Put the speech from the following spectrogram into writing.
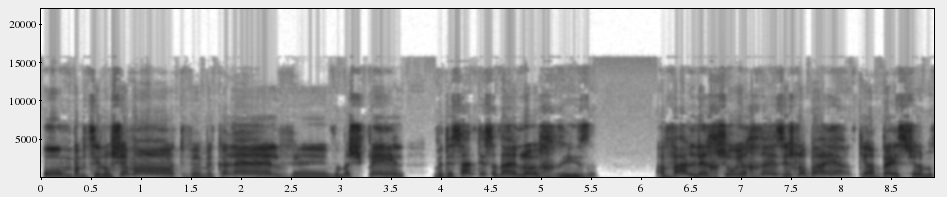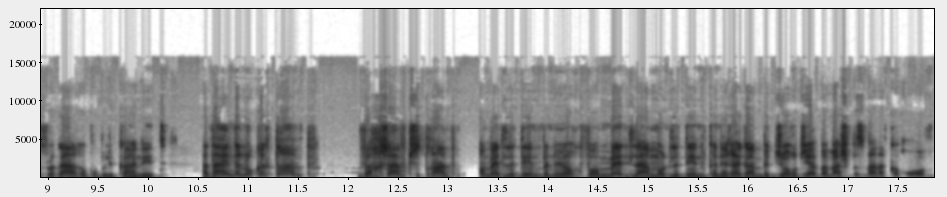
הוא ממציא לו שמות, ומקלל, ו- ומשפיל. ודה סנטיס עדיין לא הכריז, אבל לכשהוא יכריז יש לו בעיה, כי ה base של המפלגה הרפובליקנית עדיין דלוק על טראמפ. ועכשיו כשטראמפ עומד לדין בניו יורק ועומד לעמוד לדין כנראה גם בג'ורג'יה ממש בזמן הקרוב,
